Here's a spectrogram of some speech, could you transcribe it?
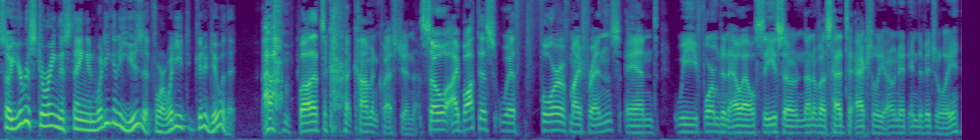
so you're restoring this thing, and what are you going to use it for? What are you going to do with it? Um, well, that's a common question. So I bought this with four of my friends and we formed an LLC, so none of us had to actually own it individually.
